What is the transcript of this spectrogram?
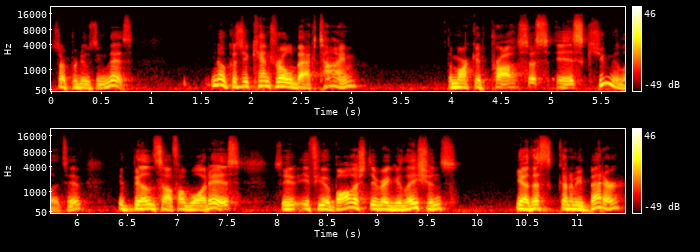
start producing this. No, because you can't roll back time. The market process is cumulative. It builds off of what is. So if you abolish the regulations, yeah, that's going to be better,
